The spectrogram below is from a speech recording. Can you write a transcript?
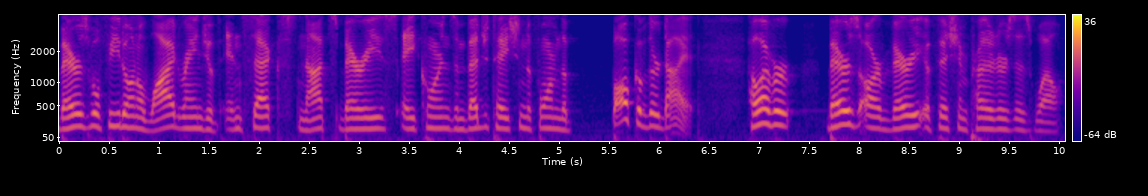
Bears will feed on a wide range of insects, nuts, berries, acorns, and vegetation to form the bulk of their diet. However, bears are very efficient predators as well.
